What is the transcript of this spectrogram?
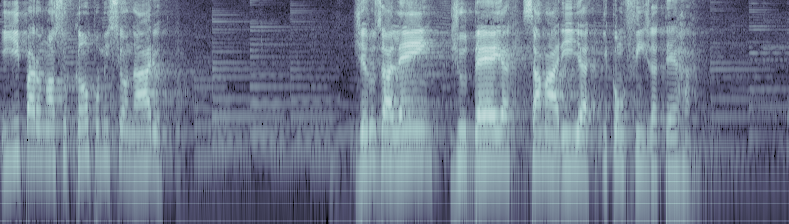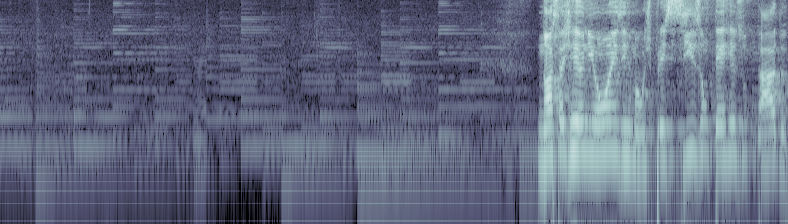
e ir para o nosso campo missionário. Jerusalém, Judéia, Samaria e confins da terra. Nossas reuniões, irmãos, precisam ter resultado.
